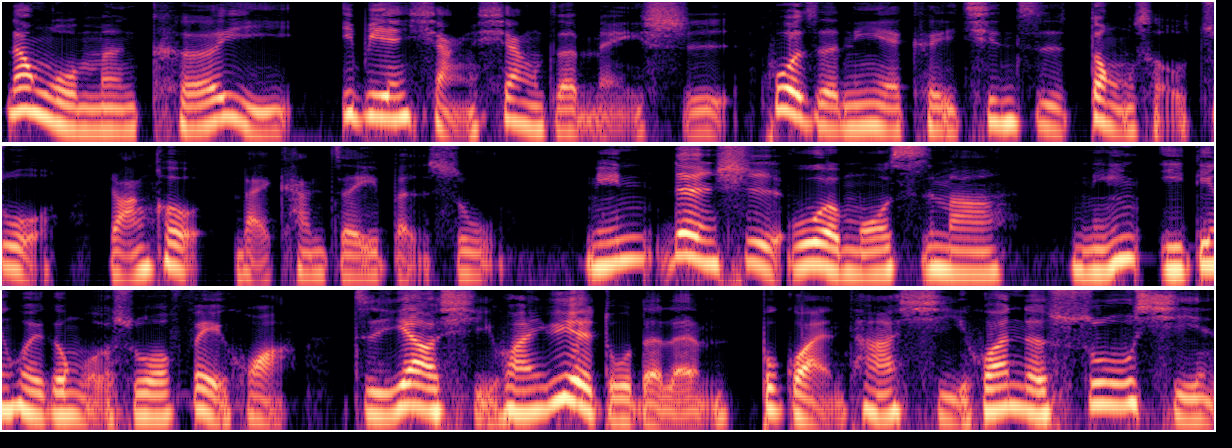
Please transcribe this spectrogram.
让我们可以一边想象着美食，或者你也可以亲自动手做，然后来看这一本书。您认识福尔摩斯吗？您一定会跟我说废话。只要喜欢阅读的人，不管他喜欢的书型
